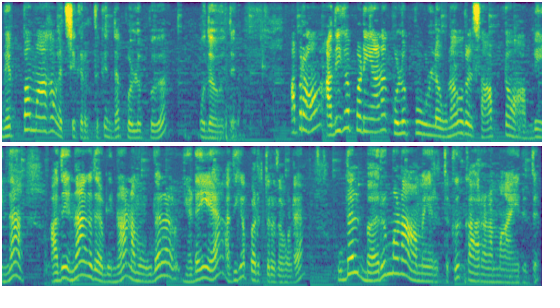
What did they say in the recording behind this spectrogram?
வெப்பமாக வச்சுக்கிறதுக்கு இந்த கொழுப்பு உதவுது. அப்புறம் அதிகப்படியான கொழுப்பு உள்ள உணவுகள் சாப்பிட்டோம் அப்படின்னா அது என்ன ஆகுது அப்படின்னா நம்ம உடல் எடையை அதிகப்படுத்துறதோட உடல் பருமனம் அமையறதுக்கு காரணமாயிருது.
